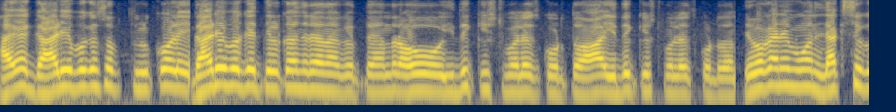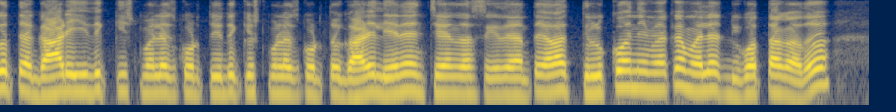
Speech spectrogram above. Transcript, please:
ಹಾಗೆ ಗಾಡಿ ಬಗ್ಗೆ ಸ್ವಲ್ಪ ತಿಳ್ಕೊಳ್ಳಿ. ಗಾಡಿ ಬಗ್ಗೆ ತಿಳ್ಕೊಂಡ್ರೆ ಏನಾಗುತ್ತೆ ಅಂದ್ರೆ, ಓ, ಇದಕ್ಕೆ ಇಷ್ಟು ಮೈಲೇಜ್ ಕೊಡ್ತು, ಆ, ಇದಕ್ಕೆ ಇಷ್ಟು ಮೈಲೇಜ್ ಕೊಡ್ತು ಇವಾಗ ನಿಮ್ಗೆ ಒಂದು ಲೆಕ್ಕ ಸಿಗುತ್ತೆ, ಗಾಡಿ ಇದಕ್ಕೆ ಇಷ್ಟು ಮೈಲೇಜ್ ಕೊಡ್ತು, ಇದಕ್ಕೆ ಇಷ್ಟು ಮೈಲೇಜ್ ಕೊಡ್ತು, ಗಾಡೀಲಿ ಏನೇನು ಚೇಂಜಸ್ ಇದೆ ಅಂತ ಎಲ್ಲ ತಿಳ್ಕೊಂಡು ನಿಮಗೆ ಮೈಲೇಜ್ ಗೊತ್ತಾಗೋದು.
